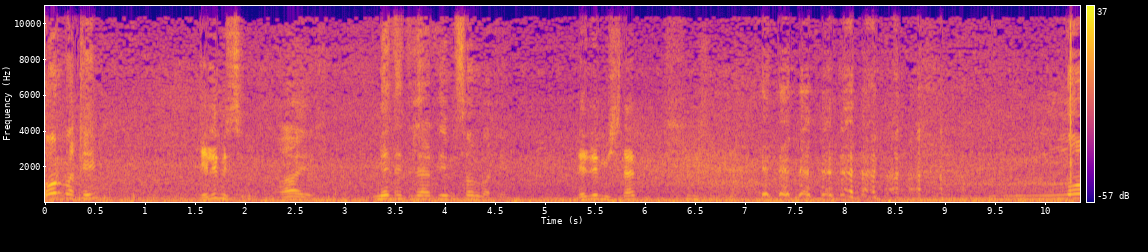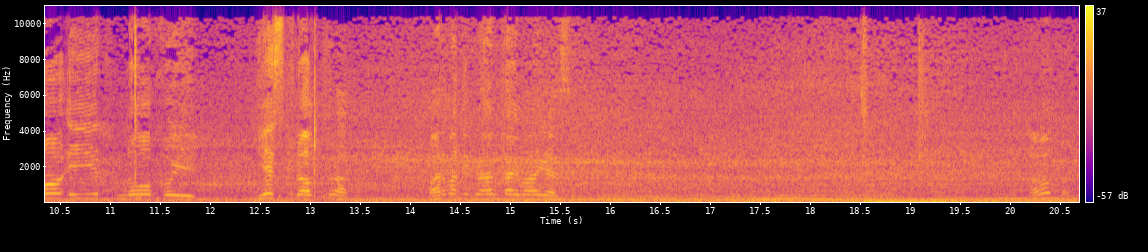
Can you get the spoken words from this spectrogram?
Sor bakayım. Deli misin? Hayır. Ne dediler diye bir sor bakayım. Ne demişler? No air, no coil. Yes Ünal Turan. Parmak İbrahim Kaymağı gelsin. Tamam mı?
